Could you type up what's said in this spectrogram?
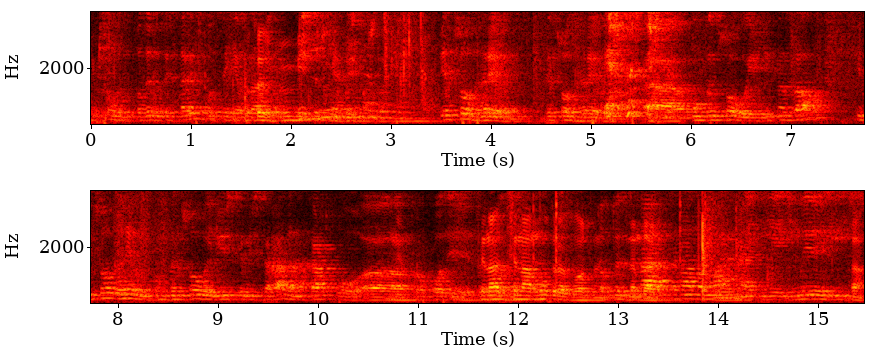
Якщо ви подивитесь на ринку, це є зараз місячня бізнес. 500 гривень. 500 гривень е, компенсовує фітнес-зал, 500 гривень компенсовує Львівська міська рада на картку е, проходить. Ціна, ціна мудра згодна. Тобто ціна, ціна нормальна і, і ми і, Так.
